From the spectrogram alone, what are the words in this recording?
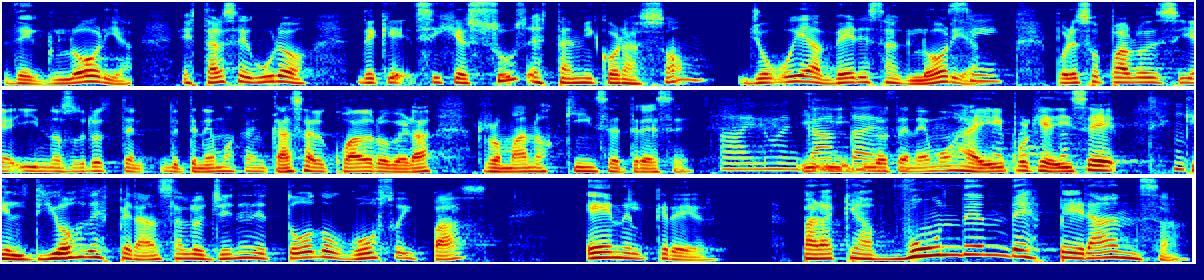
de gloria. Estar seguro de que si Jesús está en mi corazón, yo voy a ver esa gloria. Sí. Por eso Pablo decía, y nosotros ten- tenemos acá en casa el cuadro, ¿verdad? Romanos 15, 13. Ay, nos Y- Y, encanta lo tenemos ahí porque dice que el Dios de esperanza lo llene de todo gozo y paz en el creer, para que abunden de esperanza.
